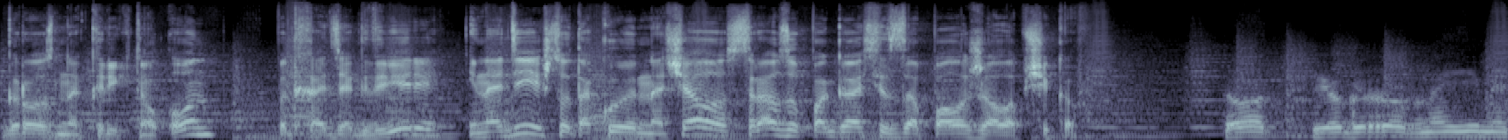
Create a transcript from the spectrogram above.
Грозно крикнул он, подходя к двери и надеясь, что такое начало сразу погасит запал жалобщиков. Тот, чье грозное имя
